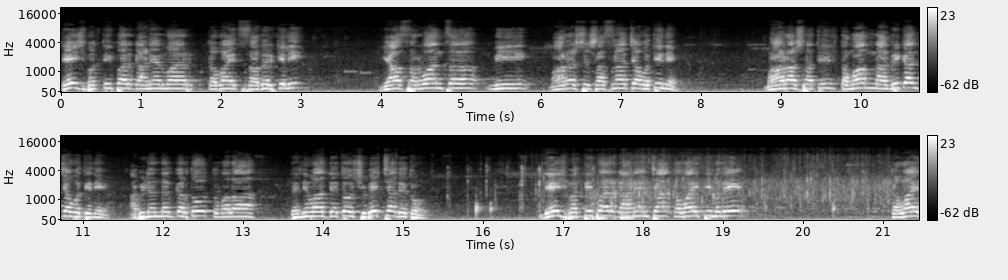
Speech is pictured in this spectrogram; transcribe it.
देशभक्तीपर गाण्यांवर कवायत सादर केली. या सर्वांचं मी महाराष्ट्र शासनाच्या वतीने महाराष्ट्रातील तमाम नागरिकांच्या वतीने अभिनंदन करतो. तुम्हाला धन्यवाद देतो शुभेच्छा देतो. देशभक्तीपर गाण्यांच्या कवायतीमध्ये कवायत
